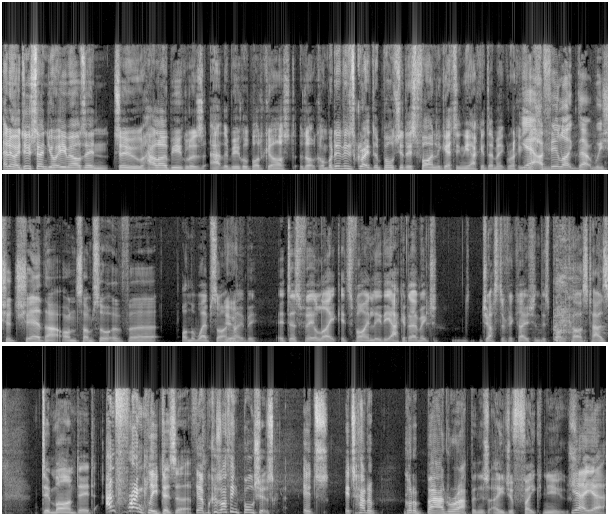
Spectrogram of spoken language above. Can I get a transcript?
anyway, do send your emails in to hellobuglers at thebuglepodcast.com. But it is great that bullshit is finally getting the academic recognition. Yeah, I feel like that we should share that on some sort of uh, on the website. Yeah. Maybe it does feel like it's finally the academic justification this podcast has demanded and frankly deserved. Yeah, because I think bullshit's it's it's had a got a bad rap in this age of fake news. Yeah, yeah,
